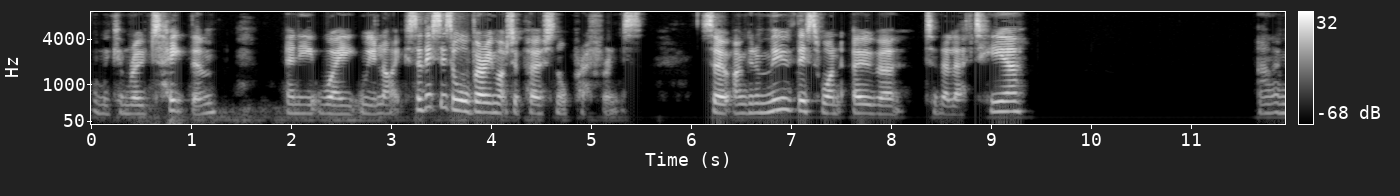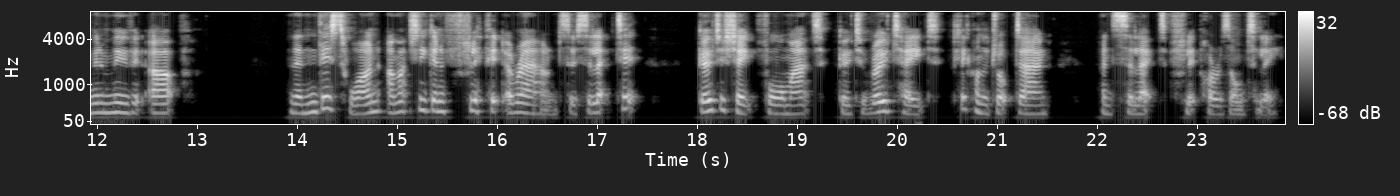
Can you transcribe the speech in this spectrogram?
and we can rotate them any way we like. So this is all very much a personal preference. So I'm going to move this one over to the left here. And I'm going to move it up. And then this one, I'm actually going to flip it around. So select it, go to Shape Format, go to Rotate, click on the drop down and select Flip Horizontally.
